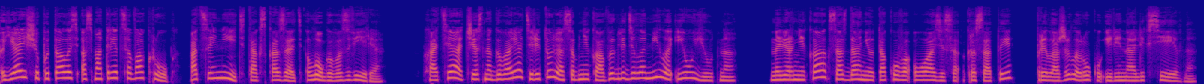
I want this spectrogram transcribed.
я еще пыталась осмотреться вокруг, оценить, так сказать, логово зверя. Хотя, честно говоря, территория особняка выглядела мило и уютно. Наверняка к созданию такого оазиса красоты приложила руку Ирина Алексеевна.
